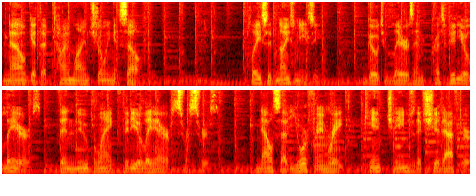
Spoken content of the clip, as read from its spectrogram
Now get that timeline showing itself. Place it nice and easy. Go to layers and press video layers, then new blank video layers. Now set your frame rate, can't change that shit after,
